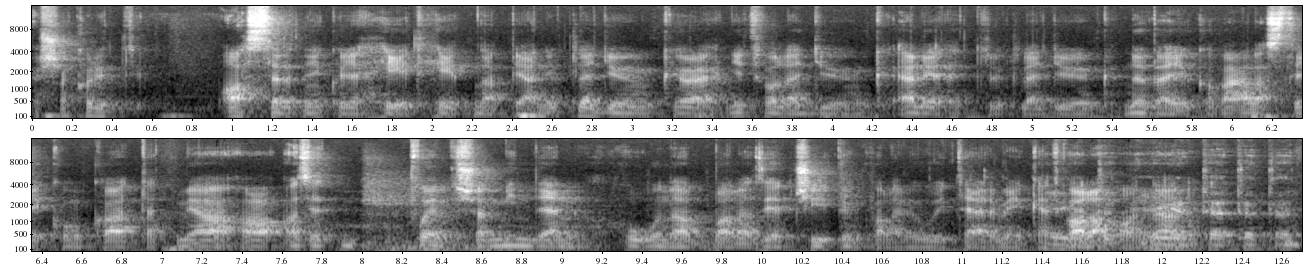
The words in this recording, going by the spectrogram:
És akkor itt azt szeretnénk, hogy a hét hét napján itt legyünk, nyitva legyünk, elérhetők legyünk, növeljük a választékunkat, tehát mi a, a, azért folyamatosan minden hónapban azért csípünk valami új terméket igen, valahonnan. Igen, tehát, tehát, tehát,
